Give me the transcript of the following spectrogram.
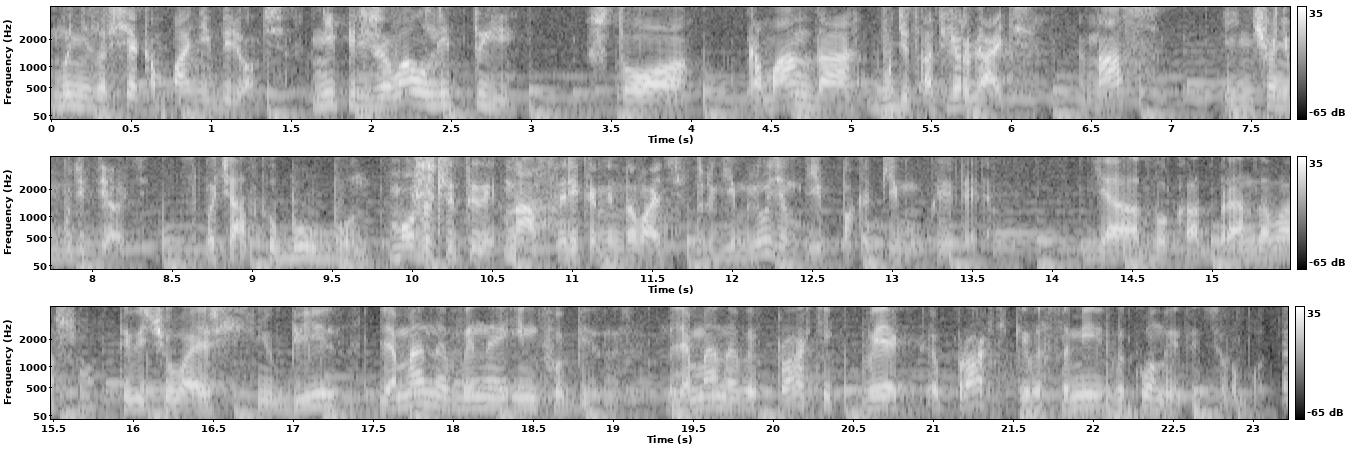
Мы не за все компании беремся. Не переживал ли ты, что команда будет отвергать нас и ничего не будет делать? Спочатку був бунт. Можешь ли ты нас рекомендовать другим людям и по каким критериям? Я адвокат бренда вашого. Ти відчуваєш їхню біль. Для мене ви не інфобізнес. Для мене ви практик. Ви як практики, ви самі виконуєте цю роботу.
